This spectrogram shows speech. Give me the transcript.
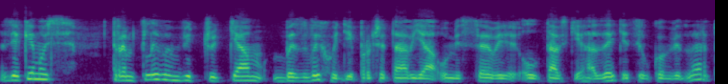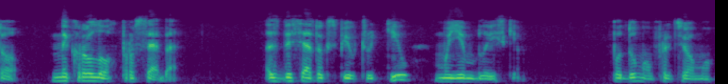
З якимось тремтливим відчуттям безвиході прочитав я у місцевій Олтавській газеті цілком відверто некролог про себе з десяток співчуттів моїм близьким. Подумав при цьому.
